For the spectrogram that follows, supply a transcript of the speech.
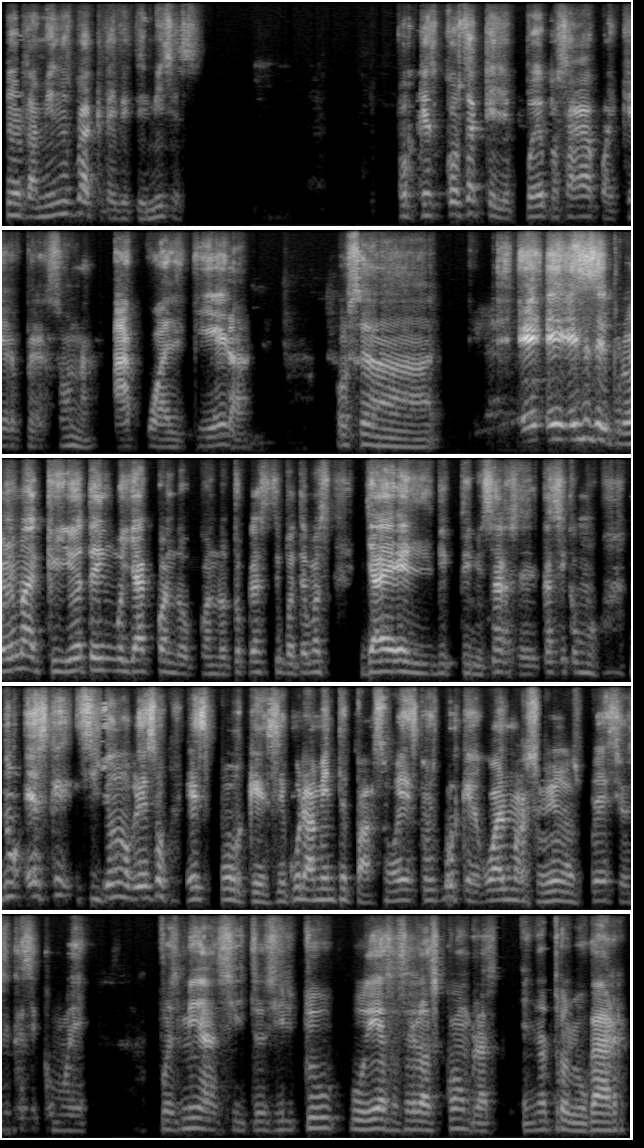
pero también es para que te victimices. Porque es cosa que le puede pasar a cualquier persona, a cualquiera. O sea, ese es el problema que yo tengo ya cuando, cuando toca este tipo de temas, ya el victimizarse, casi como, no, es que si yo no eso es porque seguramente pasó esto, es porque Walmart subió los precios, es casi como de, pues mira, si, si tú pudieras hacer las compras en otro lugar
